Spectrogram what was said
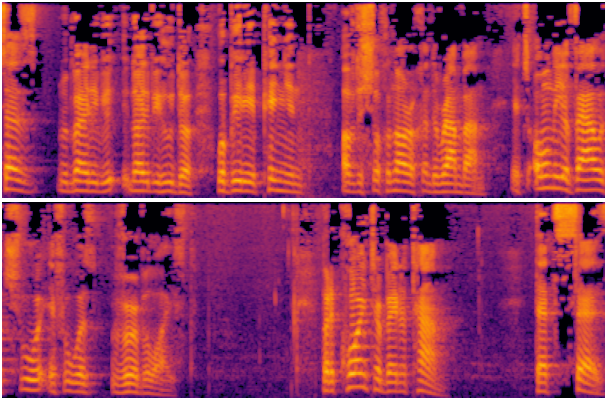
says Rabbi Yehuda, will be the opinion of the Shulchan Aruch and the Rambam. It's only a valid shvur if it was verbalized. But according to Rabbeinu Tam, that says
